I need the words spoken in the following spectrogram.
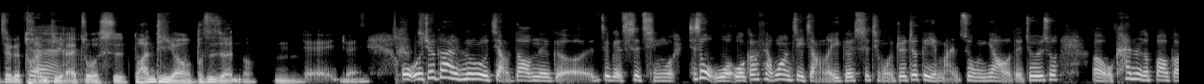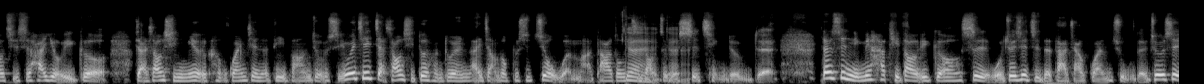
这个团体来做事，团体哦，不是人哦。嗯，对对，我我觉得刚才露露讲到那个这个事情，我其实我我刚才忘记讲了一个事情，我觉得这个也蛮重要的，就是说，呃，我看那个报告，其实还有一个假消息里面有一个很关键的地方，就是因为其实假消息对很多人来讲都不是旧闻嘛，大家都知道这个事情，对，对，对不对？但是里面他提到一个是我觉得是值得大家关注的，就是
